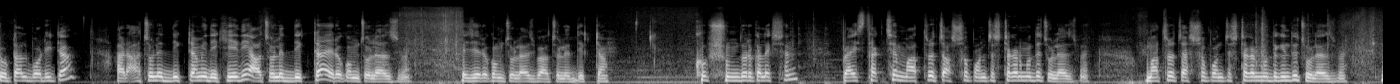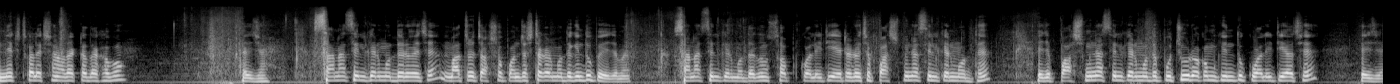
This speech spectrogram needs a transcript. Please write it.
টোটাল বডিটা আর আঁচলের দিকটা আমি দেখিয়ে দিই, আঁচলের দিকটা এরকম চলে আসবে। এই যে, এরকম চলে আসবে আঁচলের দিকটা। খুব সুন্দর কালেকশন প্রাইস থাকছে মাত্র চারশো পঞ্চাশ টাকার মধ্যে চলে আসবে। মাত্র চারশো পঞ্চাশ টাকার মধ্যে কিন্তু চলে আসবে। নেক্সট কালেকশন আর একটা দেখাবো। এই যে সানা সিল্কের মধ্যে রয়েছে, মাত্র চারশো পঞ্চাশ টাকার মধ্যে কিন্তু পেয়ে যাবে সানা সিল্কের মধ্যে, একদম সফট কোয়ালিটি এটা রয়েছে পাশমিনা সিল্কের মধ্যে। এই যে পাশমিনা সিল্কের মধ্যে প্রচুর রকম কিন্তু কোয়ালিটি আছে। এই যে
